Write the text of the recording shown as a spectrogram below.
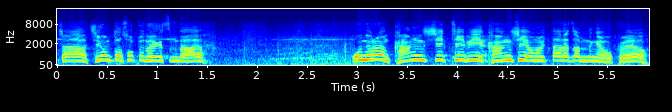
자, 지금부터 속도 내겠습니다. 오늘은 강시TV 강시영을 따라잡는 게 목표예요.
